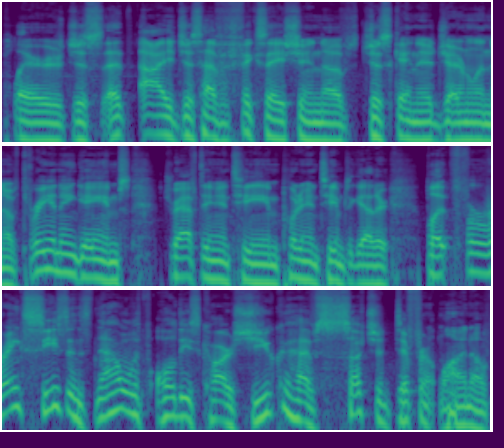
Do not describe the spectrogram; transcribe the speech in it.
player just uh, i just have a fixation of just getting adrenaline of three inning games drafting a team putting a team together but for ranked seasons now with all these cards you could have such a different lineup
